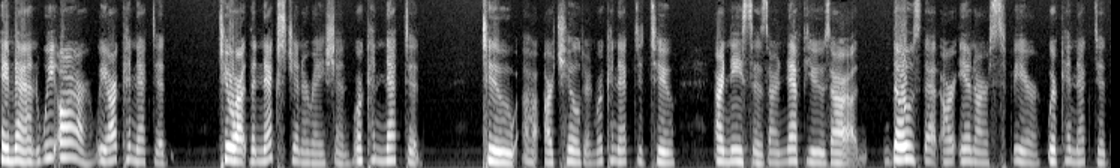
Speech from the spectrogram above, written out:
Amen. We are. We are connected to our, the next generation. We're connected to uh, our children. We're connected to our nieces, our nephews, our those that are in our sphere. We're connected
